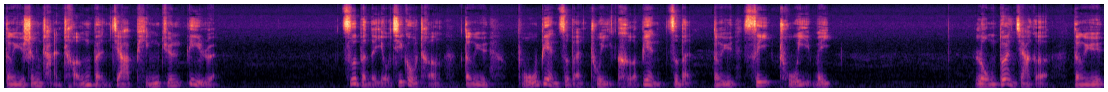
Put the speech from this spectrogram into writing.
等于生产成本加平均利润。资本的有机构成等于不变资本除以可变资本等于 C 除以 V。垄断价格等于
